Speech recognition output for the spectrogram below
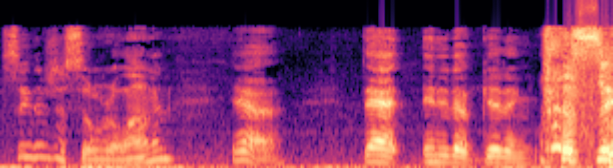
See, there's a silver lining. yeah. That ended up getting See?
